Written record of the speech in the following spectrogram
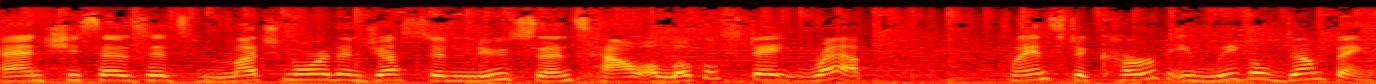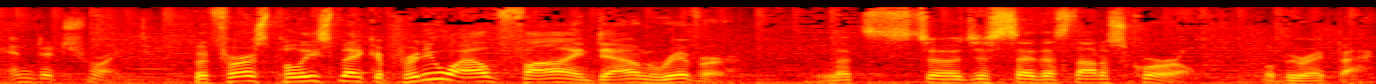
And she says it's much more than just a nuisance, how a local state rep plans to curb illegal dumping in Detroit. But first, police make a pretty wild find downriver. Let's uh, just say that's not a squirrel. We'll be right back.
